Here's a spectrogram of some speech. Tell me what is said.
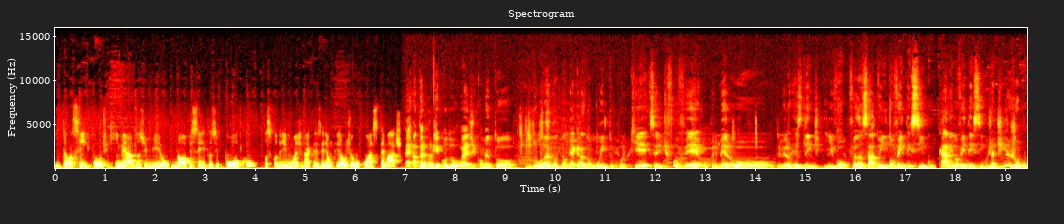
Então, assim, onde que em meados de 1900 e pouco você poderia imaginar que eles iriam criar um jogo com essa temática? É, até Verdade. porque quando o Ed comentou do ano, não me agradou muito porque se a gente for ver, o primeiro o primeiro Resident Evil foi lançado em 95. Cara, em 95 já tinha jogo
